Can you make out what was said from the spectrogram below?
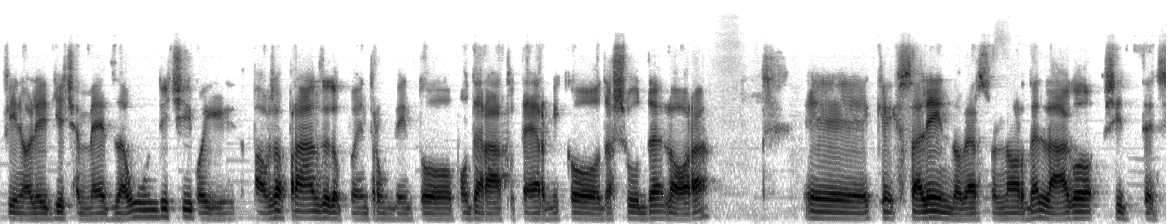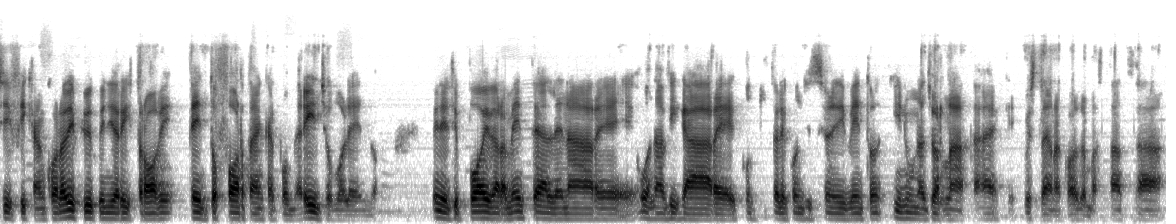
fino alle 10 e mezza, 11, poi pausa pranzo e dopo entra un vento moderato termico da sud, l'ora, e che salendo verso il nord del lago si intensifica ancora di più, quindi ritrovi vento forte anche al pomeriggio volendo. Quindi ti puoi veramente allenare o navigare con tutte le condizioni di vento in una giornata, eh, che questa è una cosa abbastanza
